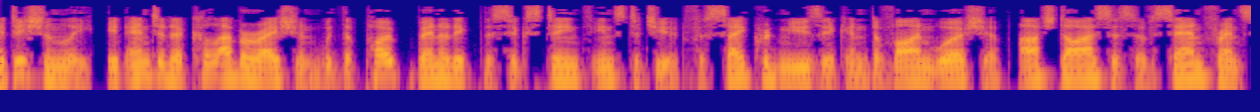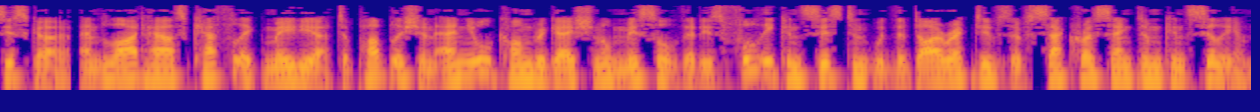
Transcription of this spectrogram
Additionally, it entered a collaboration with the Pope Benedict XVI Institute for Sacred Music and Divine Worship Archdiocese of San Francisco and Lighthouse Catholic Media to publish an annual congregational missal that is fully consistent with the directives of Sacrosanctum Concilium.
